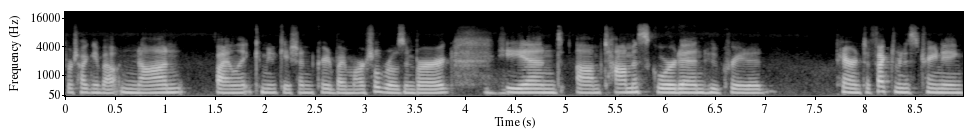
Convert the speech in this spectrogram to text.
We're talking about non-violent communication created by Marshall Rosenberg. Mm-hmm. He and um, Thomas Gordon, who created parent effectiveness training,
